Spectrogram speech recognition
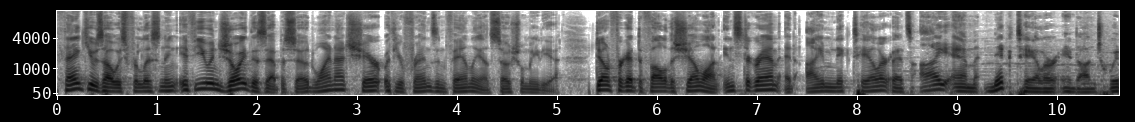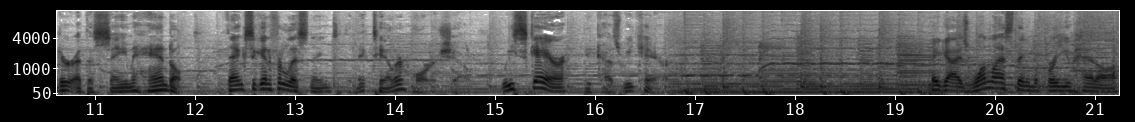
Thank you as always for listening. If you enjoyed this episode, why not share it with your friends and family on social media? Don't forget to follow the show on Instagram at I'm Nick Taylor. That's I am Nick Taylor, and on Twitter at the same handle. Thanks again for listening to the Nick Taylor Horror Show. We scare because we care. Hey guys, one last thing before you head off,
